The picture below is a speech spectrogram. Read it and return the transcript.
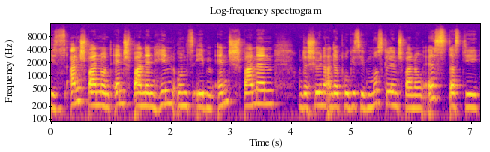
dieses Anspannen und Entspannen hin uns eben entspannen. Und das Schöne an der progressiven Muskelentspannung ist, dass die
